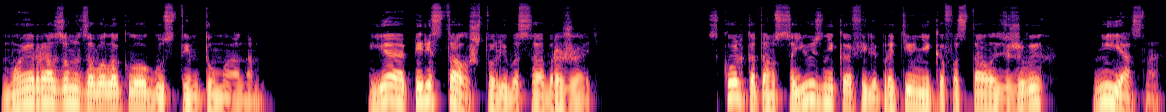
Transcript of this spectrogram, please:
мой разум заволокло густым туманом. Я перестал что-либо соображать. Сколько там союзников или противников осталось в живых, неясно.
